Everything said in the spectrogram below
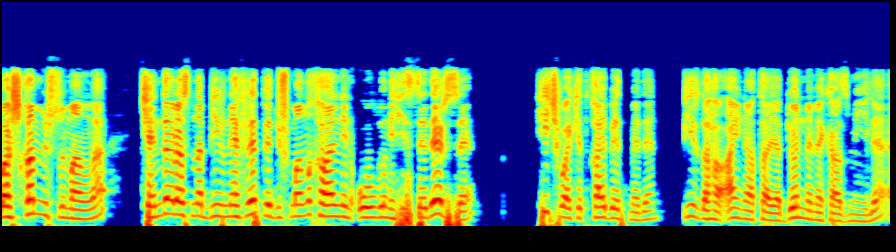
başka Müslümanla kendi arasında bir nefret ve düşmanlık halinin olduğunu hissederse, hiç vakit kaybetmeden bir daha aynı hataya dönmemek azmiyle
